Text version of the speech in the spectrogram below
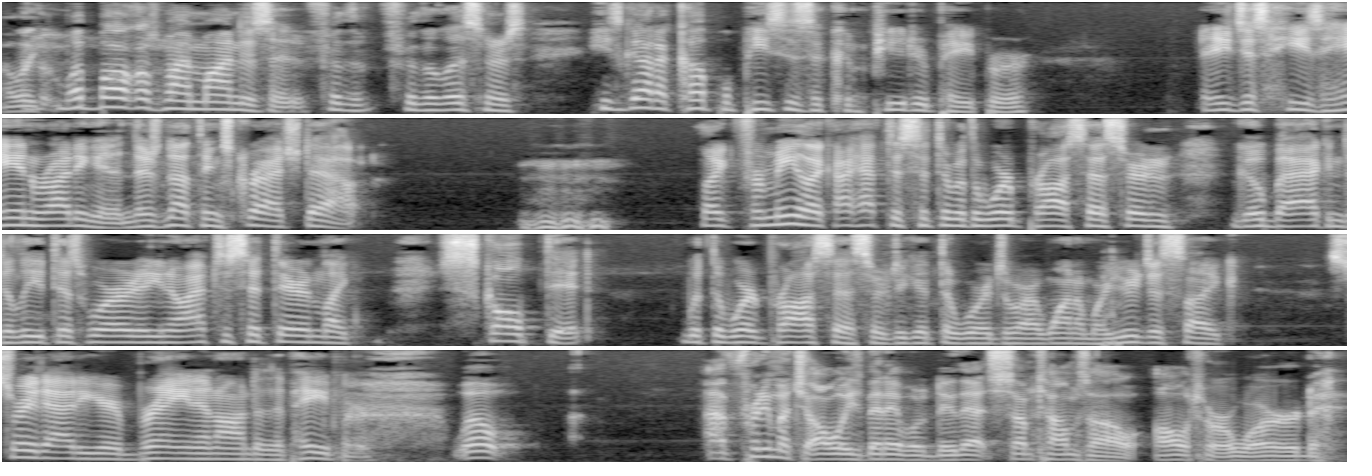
I like what boggles my mind is that for the for the listeners, he's got a couple pieces of computer paper, and he just he's handwriting it, and there's nothing scratched out. like for me, like I have to sit there with the word processor and go back and delete this word. You know, I have to sit there and like sculpt it with the word processor to get the words where I want them. Where you're just like straight out of your brain and onto the paper. Well, I've pretty much always been able to do that. Sometimes I'll alter a word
